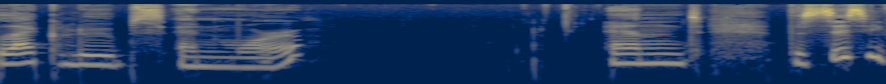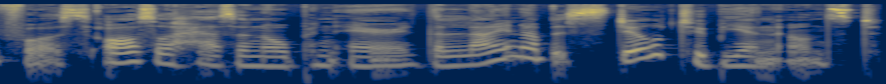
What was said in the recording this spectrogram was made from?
Black Loops, and more. And the Sisyphos also has an open air. The lineup is still to be announced,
